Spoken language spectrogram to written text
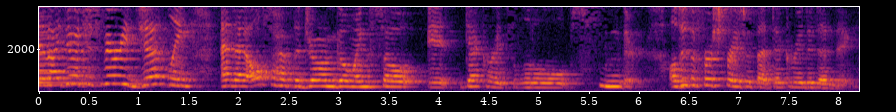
And I do it just very gently, and I also have the drone going so it decorates a little smoother. I'll do the first phrase with that decorated ending.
